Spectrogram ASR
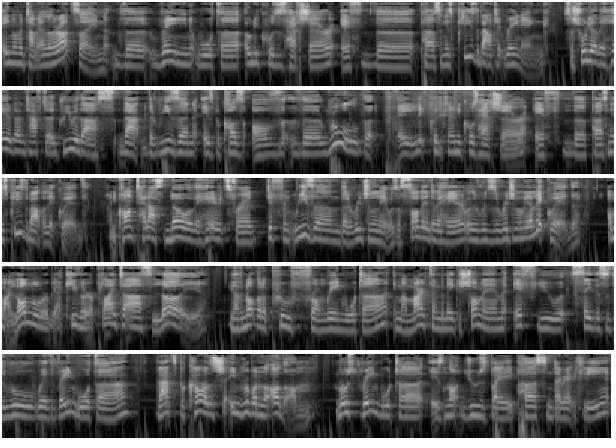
the rain water only causes hechsher if the person is pleased about it raining. So surely over here you're going to have to agree with us that the reason is because of the rule that a liquid can only cause hechsher if the person is pleased about the liquid. And you can't tell us, no, over here it's for a different reason, that originally it was a solid, over here it was originally a liquid. Omar Lonu, Rabbi Akiva replied to us, Loi. You have not got a proof from rainwater. In my Mamartem if you say this is the rule with rainwater, that's because She'in Ruban La'adam. Most rainwater is not used by a person directly.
